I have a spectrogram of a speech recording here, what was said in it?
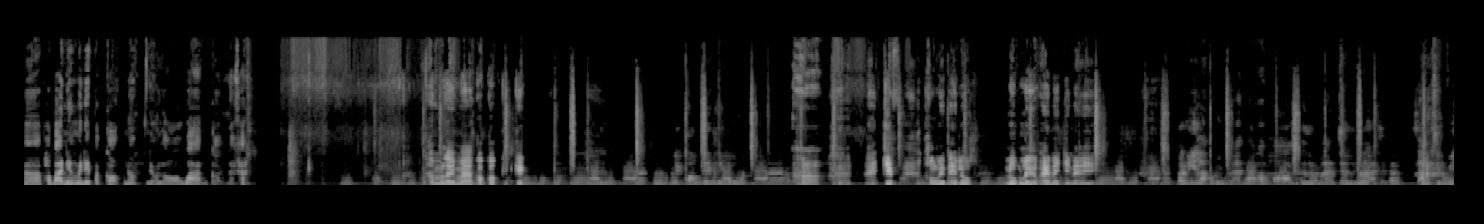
อ่าพ่อบ้านยังไม่ได้ประกอบเนาะเดี๋ยวรอว่างก่อนนะคะทำอะไรมาก็ก็เก๊กเก็บของเล่นให้ลูกๆอ่าเก็บของเล่นให้ลูกลูกลื้อภายในกี่นาทีตอนนี้หลับอยู่นะ แต่ว่าพอตื่นมาเจอนี่อาจจะแบบ30วิ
